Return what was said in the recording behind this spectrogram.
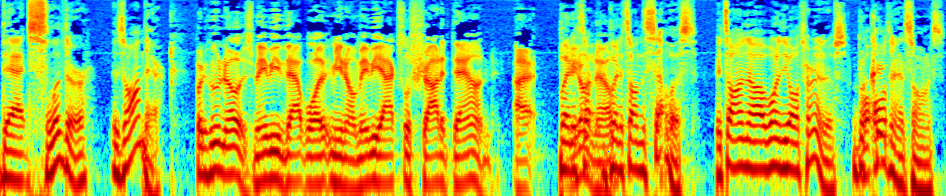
That Slither is on there, But who knows? Maybe that was you know maybe Axl shot it down. I but it's don't on, know. but it's on the set list. It's on uh, one of the alternatives, But could- alternate songs.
